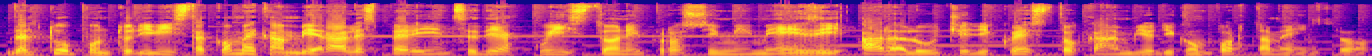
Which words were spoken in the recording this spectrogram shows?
Dal tuo punto di vista, come cambierà l'esperienza di acquisto nei prossimi mesi alla luce di questo cambio di comportamento?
